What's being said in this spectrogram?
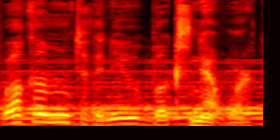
Welcome to the New Books Network.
